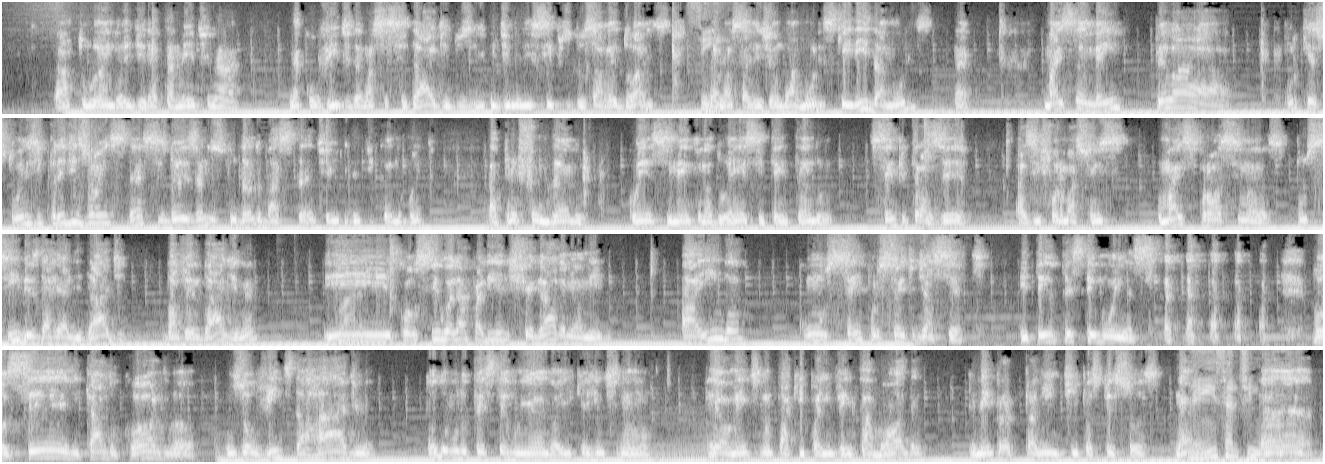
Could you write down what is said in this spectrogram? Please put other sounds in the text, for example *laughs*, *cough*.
atuando aí diretamente na, na Covid da nossa cidade e de municípios dos arredores Sim. da nossa região da Amures, querida Amures, né? Mas também pela por questões de previsões, né? Esses dois anos estudando bastante, aí, dedicando muito, aprofundando conhecimento na doença e tentando sempre trazer as informações o mais próximas possíveis da realidade, da verdade, né? E claro. consigo olhar para a linha de chegada, meu amigo, ainda com 100% de acerto. E tenho testemunhas. *laughs* Você, Ricardo Córdoba, os ouvintes da rádio, todo mundo testemunhando aí que a gente não realmente não está aqui para inventar moda e nem para mentir para as pessoas, né? Bem certinho. É,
